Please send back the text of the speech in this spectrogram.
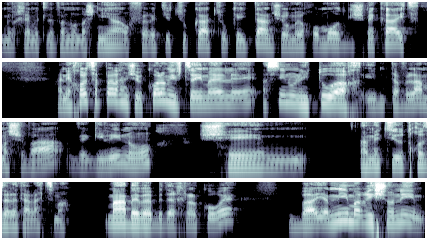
מלחמת לבנון השנייה, עופרת יצוקה, צוק איתן, שומר חומות, גשמי קיץ. אני יכול לספר לכם שבכל המבצעים האלה עשינו ניתוח עם טבלה משווה וגילינו ש... המציאות חוזרת על עצמה. מה בדרך כלל קורה? בימים הראשונים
